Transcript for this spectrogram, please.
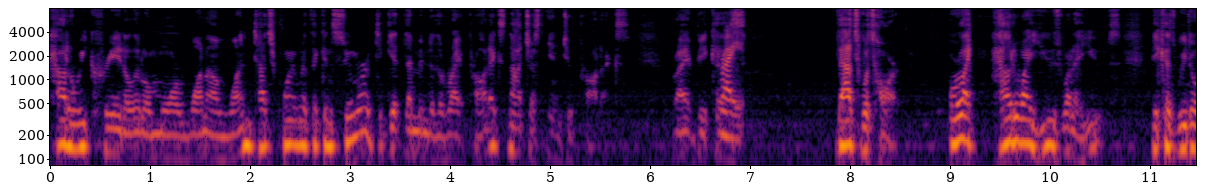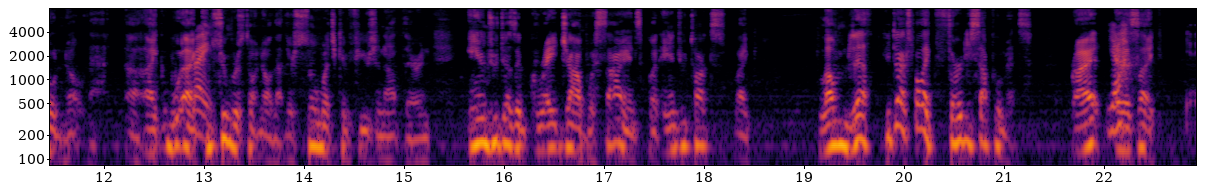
how do we create a little more one-on-one touch point with the consumer to get them into the right products, not just into products, right? Because Right. that's what's hard. Or like, how do I use what I use? Because we don't know that. Uh, like uh, Right. consumers don't know that. There's so much confusion out there, and Andrew does a great job with science. But Andrew talks like, love him to death. He talks about like 30 supplements, right? Yeah. And it's like, Yeah.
